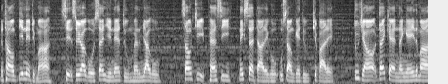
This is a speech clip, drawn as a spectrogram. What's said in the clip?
2000ပြည့်နှစ်တွေမှာစစ်အစိုးရကိုစန့်ကျင်တဲ့သူမှန်သမျှကို စောင့်ကြည့်ဖမ်းဆီးနှိပ်စက်တာတွေကိုဥဆောင်ခဲ့သူဖြစ်ပါတယ်။သူကြောင့်အတိုက်ခံနိုင်ငံရေးသမား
